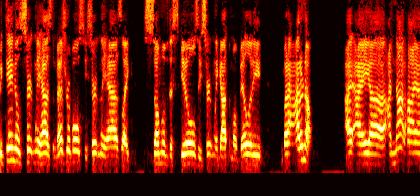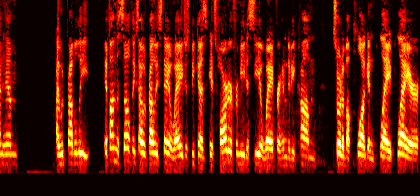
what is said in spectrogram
McDaniels certainly has the measurables. He certainly has like some of the skills. He certainly got the mobility. But I, I don't know. I, I uh, I'm not high on him. I would probably, if on the Celtics, I would probably stay away just because it's harder for me to see a way for him to become sort of a plug and play player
